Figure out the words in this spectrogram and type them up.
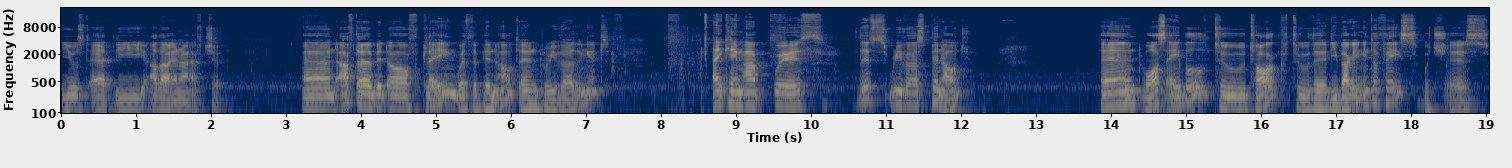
used at the other NRF chip. And after a bit of playing with the pinout and reversing it, I came up with this reversed pinout and was able to talk to the debugging interface, which is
